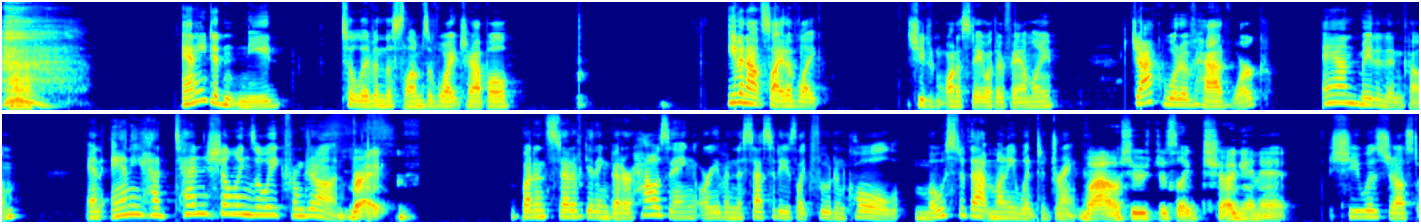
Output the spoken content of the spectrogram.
Annie didn't need to live in the slums of Whitechapel. Even outside of like she didn't want to stay with her family. Jack would have had work and made an income. And Annie had 10 shillings a week from John. right. But instead of getting better housing or even necessities like food and coal, most of that money went to drink. Wow, she was just like chugging it. She was just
